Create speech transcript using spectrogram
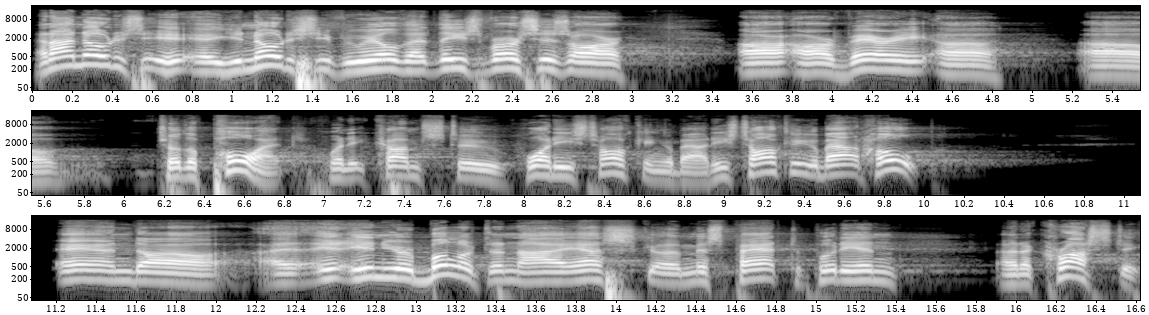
And I notice, you notice, if you will, that these verses are, are, are very uh, uh, to the point when it comes to what he's talking about. He's talking about hope. And uh, in your bulletin, I asked uh, Miss Pat to put in an acrostic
